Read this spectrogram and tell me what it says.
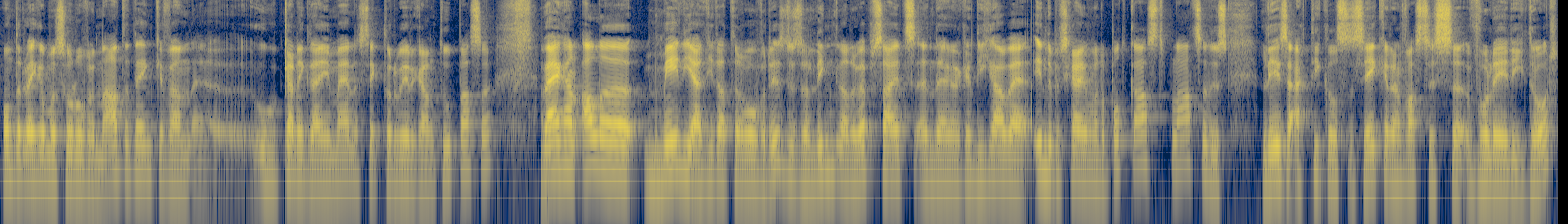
onderweg om er zo over na te denken van eh, hoe kan ik dat in mijn sector weer gaan toepassen. Wij gaan alle media die dat erover is, dus een link naar de websites en dergelijke, die gaan wij in de beschrijving van de podcast plaatsen. Dus lees de artikels zeker en vast eens eh, volledig door.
